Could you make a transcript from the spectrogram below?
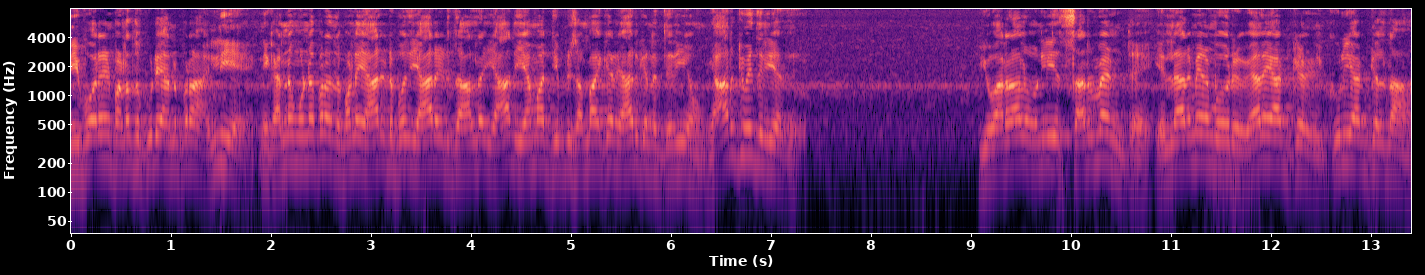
நீ போகிறேன்னு பணத்தை கூட அனுப்புகிறான் இல்லையே. நீ கண்ணை முன்னப்புறம் அந்த பணம் யார்கிட்ட போகுது யார் எடுத்து ஆள்ற யார் ஏமாற்றி எப்படி சம்பாதிக்கிற யாருக்கு என்ன தெரியும்? யாருக்குமே தெரியாது. You are all only servant எல்லாருமே நம்ம ஒரு வேலையாட்கள் கூலி ஆட்கள் தான்.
